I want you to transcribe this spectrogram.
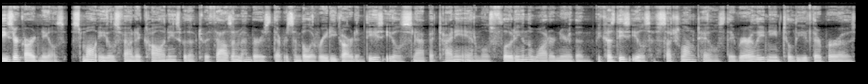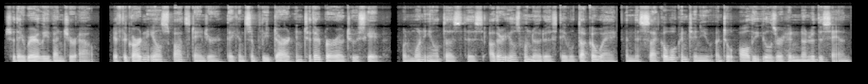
These are garden eels, small eels found in colonies with up to a thousand members that resemble a reedy garden. These eels snap at tiny animals floating in the water near them. Because these eels have such long tails, they rarely need to leave their burrows, so they rarely venture out. If the garden eel spots danger, they can simply dart into their burrow to escape. When one eel does this, other eels will notice, they will duck away, and this cycle will continue until all the eels are hidden under the sand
